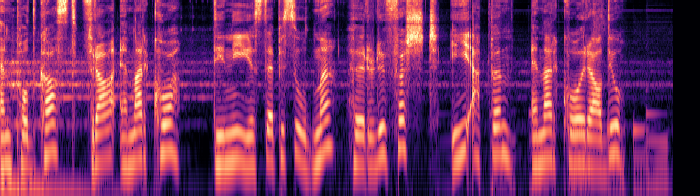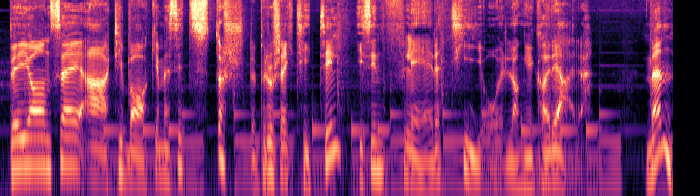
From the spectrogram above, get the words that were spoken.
En podkast fra NRK. De nyeste episodene hører du først i appen NRK Radio. Beyoncé er tilbake med sitt største prosjekt hittil i sin flere tiår lange karriere. Men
